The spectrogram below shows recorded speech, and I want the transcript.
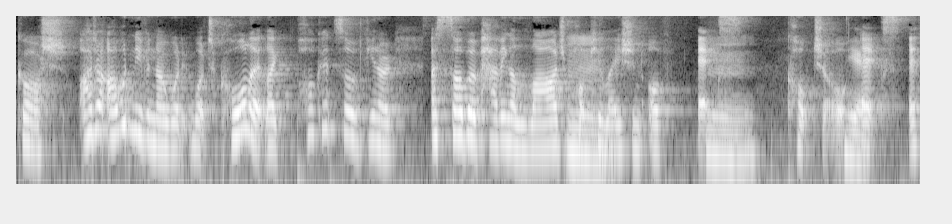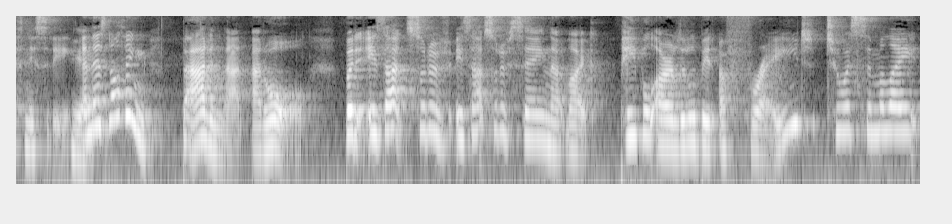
gosh, I, don't, I wouldn't even know what, what to call it, like pockets of, you know, a suburb having a large population of X culture or Yeah. X ethnicity. Yeah. And there's nothing bad in that at all. But is that sort of is that sort of saying that like people are a little bit afraid to assimilate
